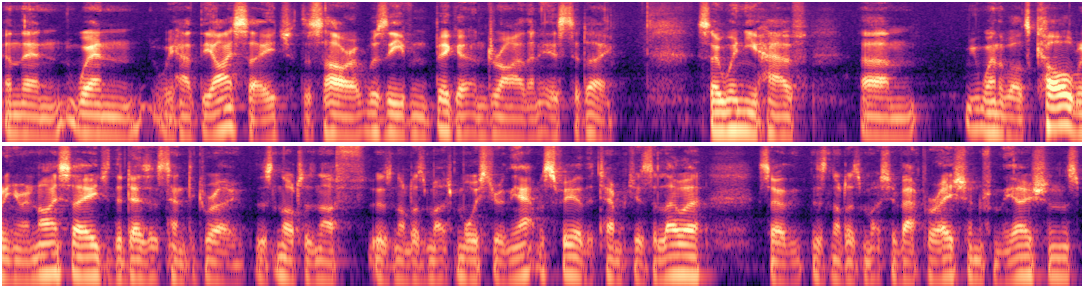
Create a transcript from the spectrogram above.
And then when we had the Ice Age, the Sahara was even bigger and drier than it is today. So when you have um, when the world's cold, when you're in an ice age, the deserts tend to grow. There's not enough, there's not as much moisture in the atmosphere. The temperatures are lower, so there's not as much evaporation from the oceans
